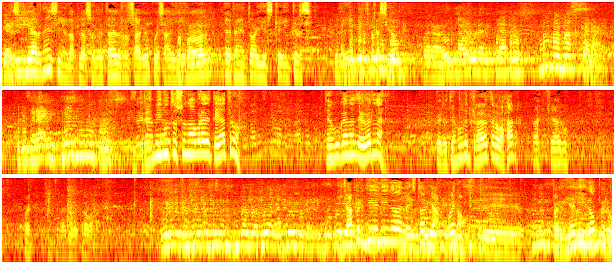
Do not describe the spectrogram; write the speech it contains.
de allí. Es viernes y en la plazoleta del Rosario pues hay Por favor. evento, hay skaters, que hay amplificación. Para ver la obra de teatro Mimo Máscara. Comenzará en tres minutos. En tres minutos una obra de teatro. Tengo ganas de verla, pero tengo que entrar a trabajar. Ay, ¿Qué hago? Bueno, entraré a trabajar. Y ya perdí el hilo de la historia. Bueno, eh, perdí el hilo, pero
